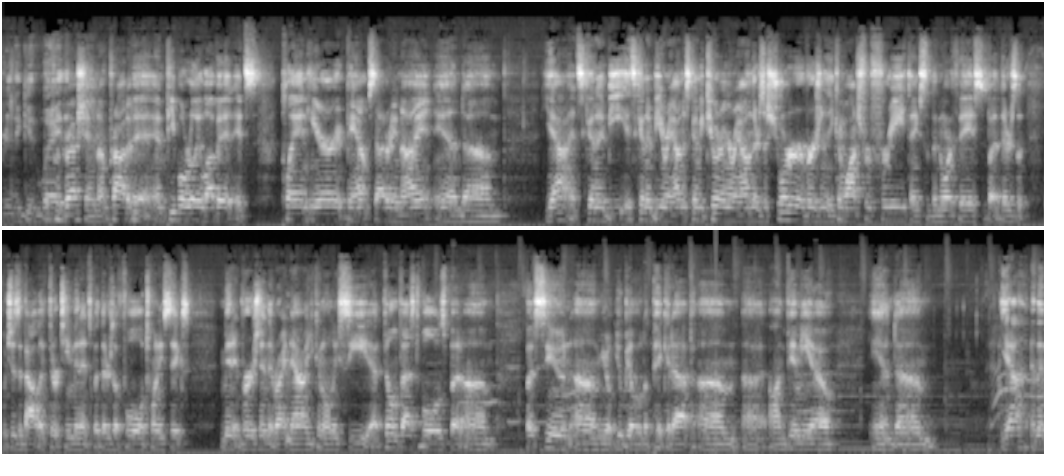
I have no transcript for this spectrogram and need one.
really good way. progression. I'm proud of it, and people really love it. It's playing here at Banff Saturday night, and um, yeah, it's gonna be it's gonna be around. It's gonna be touring around. There's a shorter version that you can watch for free thanks to the North Face, but there's a, which is about like 13 minutes, but there's a full 26 minute version that right now you can only see at film festivals, but um, but soon um, you'll, you'll be able to pick it up um, uh, on Vimeo, and um, yeah, and then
